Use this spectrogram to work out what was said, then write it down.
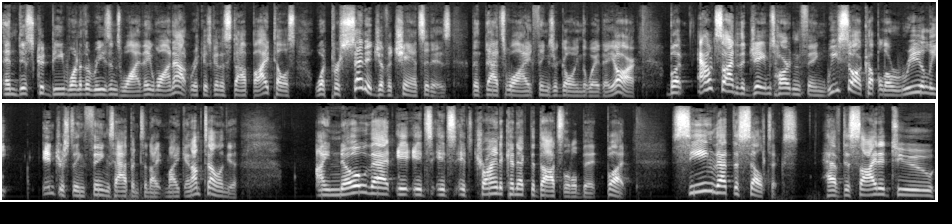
and this could be one of the reasons why they want out. Ric is going to stop by, tell us what percentage of a chance it is that that's why things are going the way they are. But outside of the James Harden thing, we saw a couple of really interesting things happen tonight, Mike, and I'm telling you. I know that it, it's it's it's trying to connect the dots a little bit, but seeing that the Celtics have decided to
